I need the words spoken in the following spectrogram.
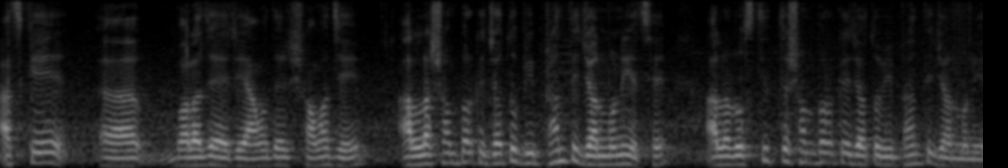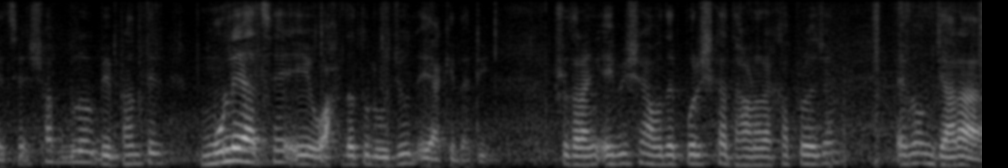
আজকে বলা যায় যে আমাদের সমাজে আল্লাহ সম্পর্কে যত বিভ্রান্তি জন্ম নিয়েছে আল্লাহর অস্তিত্ব সম্পর্কে যত বিভ্রান্তি জন্ম নিয়েছে সবগুলো বিভ্রান্তির মূলে আছে এই ওয়াহদাতুল উজুদ এই আকিদাটি। সুতরাং এই বিষয়ে আমাদের পরিষ্কার ধারণা রাখা প্রয়োজন এবং যারা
